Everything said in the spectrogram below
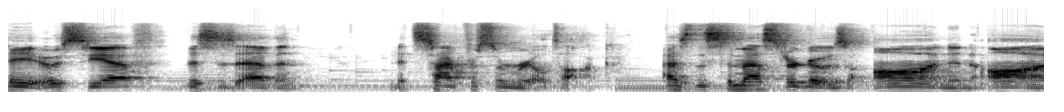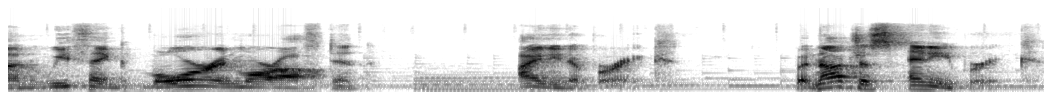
Hey OCF, this is Evan, and it's time for some real talk. As the semester goes on and on, we think more and more often, I need a break. But not just any break.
